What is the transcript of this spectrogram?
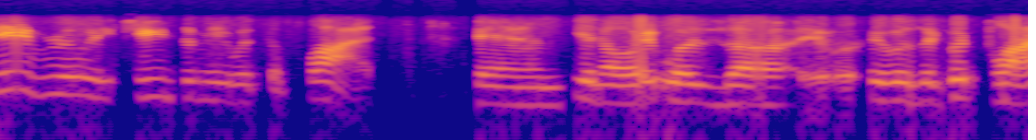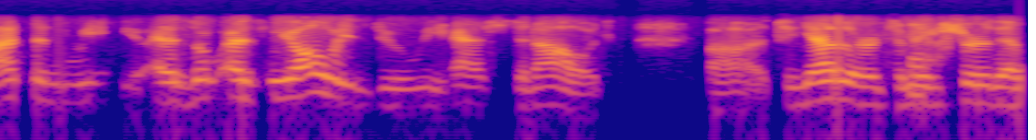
Dave really came to me with the plot, and you know it was uh, it, it was a good plot, and we as as we always do, we hashed it out uh, together to make sure that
